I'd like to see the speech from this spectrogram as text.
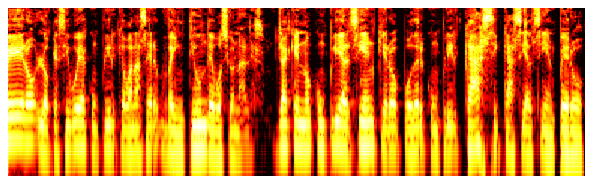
pero lo que sí voy a cumplir que van a ser 21 devocionales. Ya que no cumplí al 100, quiero poder cumplir casi, casi al 100, pero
